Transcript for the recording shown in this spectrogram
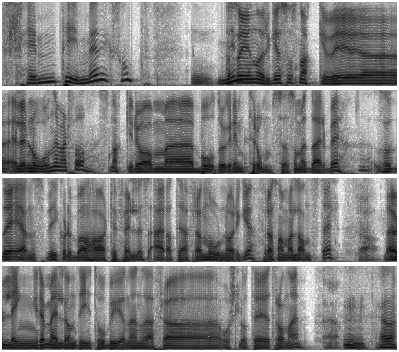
fem timer, ikke sant? Mm. Minst. Altså I Norge så snakker vi, eh, eller noen i hvert fall, snakker jo om eh, Bodø-Glimt-Tromsø som et derby. Så Det eneste de klubba har til felles, er at de er fra Nord-Norge, fra samme landsdel. Ja. Det er jo lengre mellom de to byene enn det er fra Oslo til Trondheim. mm, ja da.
